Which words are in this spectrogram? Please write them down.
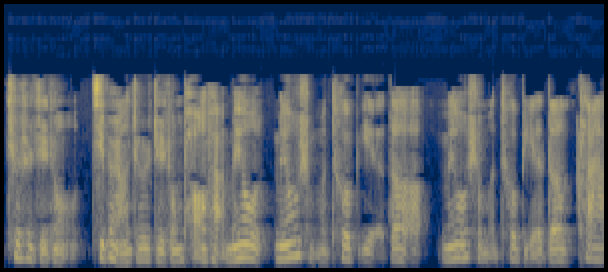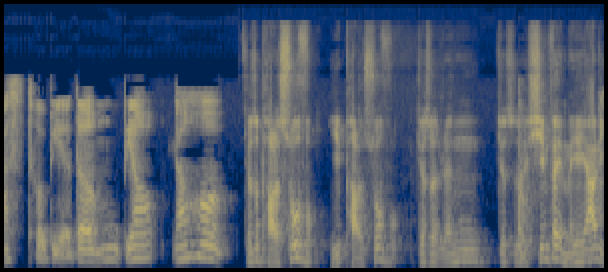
就是这种，基本上就是这种跑法，没有没有什么特别的，没有什么特别的 class，特别的目标，然后就是跑的舒服，你跑的舒服，就是人就是心肺没压力，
